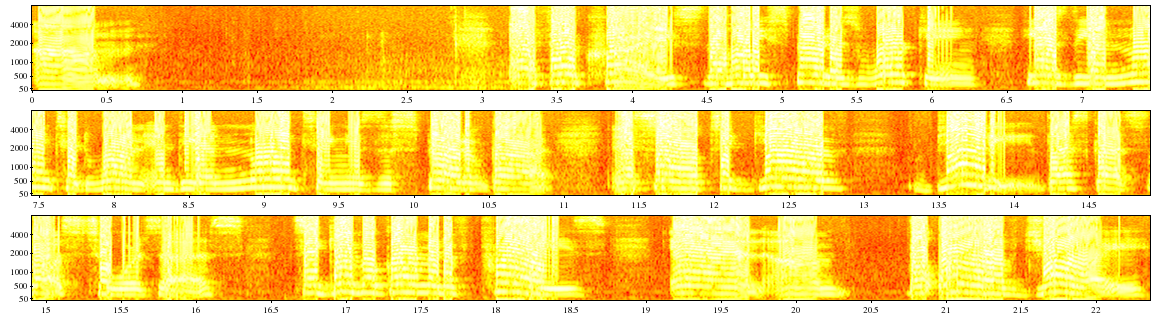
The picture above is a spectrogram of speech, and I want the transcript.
um, through Christ, the Holy Spirit is working. He is the anointed one, and the anointing is the Spirit of God. And so to give beauty, that's God's thoughts towards us to give a garment of praise and um, the oil of joy.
